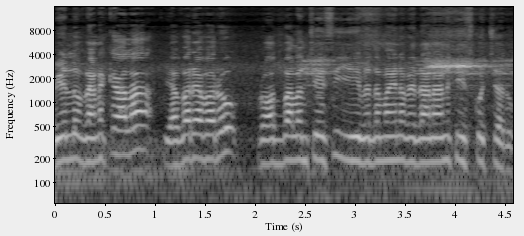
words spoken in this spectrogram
వీళ్ళు వెనకాల ఎవరెవరు ప్రోద్బలం చేసి ఈ విధమైన విధానాన్ని తీసుకొచ్చారు?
